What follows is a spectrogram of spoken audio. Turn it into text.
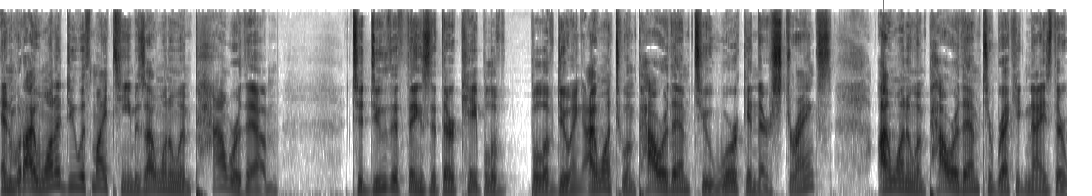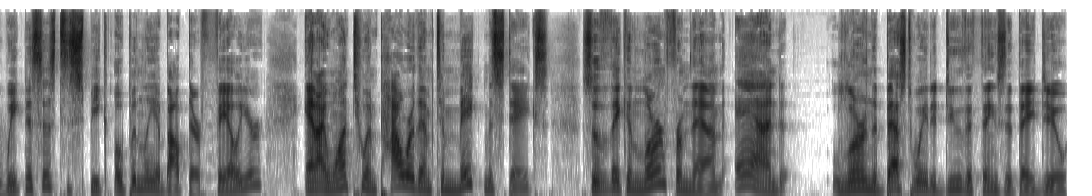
And what I want to do with my team is I want to empower them to do the things that they're capable of of doing. I want to empower them to work in their strengths. I want to empower them to recognize their weaknesses, to speak openly about their failure, and I want to empower them to make mistakes so that they can learn from them and learn the best way to do the things that they do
